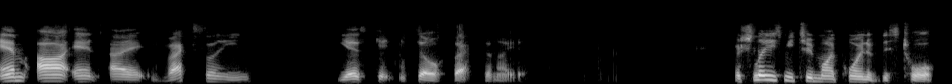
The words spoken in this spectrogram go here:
mRNA vaccines, yes, get yourself vaccinated. Which leads me to my point of this talk.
